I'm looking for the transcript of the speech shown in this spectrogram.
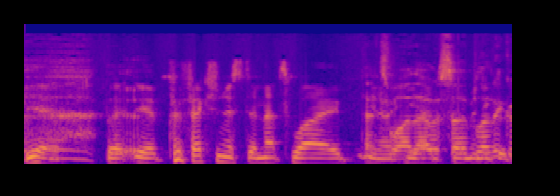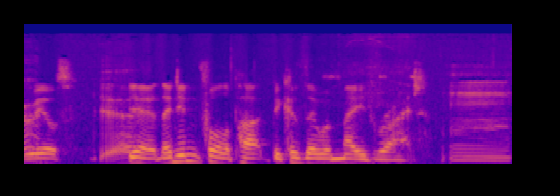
Yeah, but yeah, perfectionist, and that's why you That's know why they were so many bloody good good. wheels. Yeah. yeah, they didn't fall apart because they were made right. all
